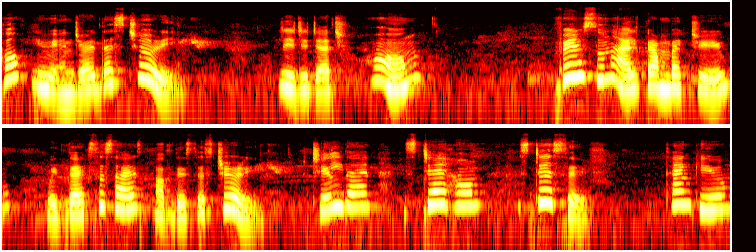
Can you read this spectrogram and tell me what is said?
hope you enjoyed the story. Read it at home. Very soon I'll come back to you with the exercise of this story. Till then, stay home, stay safe. Thank you.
